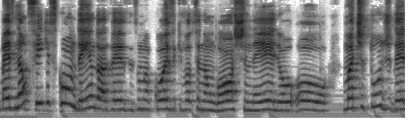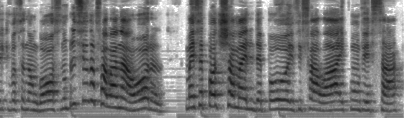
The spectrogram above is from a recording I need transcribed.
Mas não fique escondendo, às vezes, uma coisa que você não goste nele, ou, ou uma atitude dele que você não gosta. Não precisa falar na hora mas você pode chamar ele depois e falar e conversar.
